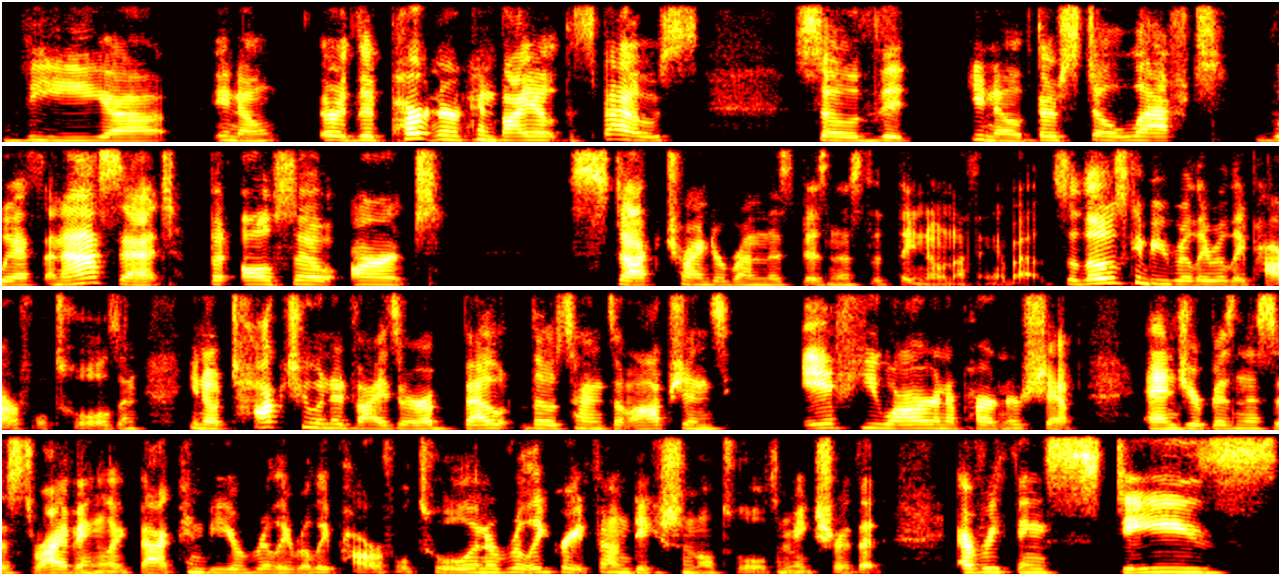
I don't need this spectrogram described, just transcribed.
the, uh, you know, or the partner can buy out the spouse so that, you know, they're still left with an asset, but also aren't stuck trying to run this business that they know nothing about. So those can be really really powerful tools. And you know talk to an advisor about those kinds of options if you are in a partnership and your business is thriving. Like that can be a really really powerful tool and a really great foundational tool to make sure that everything stays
